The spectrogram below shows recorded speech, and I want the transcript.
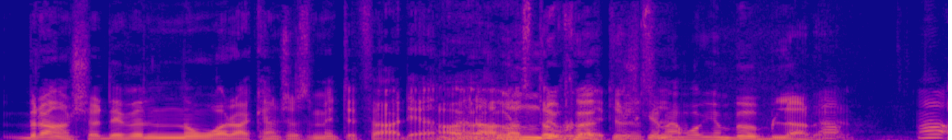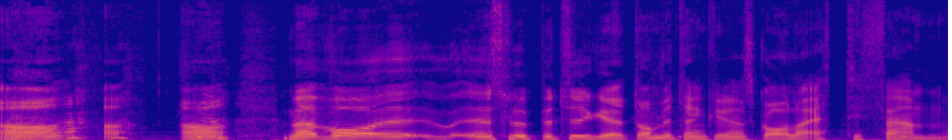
branscher. Det är väl några kanske som inte är färdiga. men Ja, alla undersköterskorna var ju en bubblare. Ja, ja, ja. Men vad är slutbetyget om vi tänker en skala 1 till 5?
